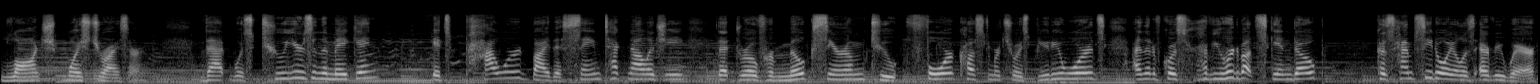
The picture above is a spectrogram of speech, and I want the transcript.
launch moisturizer that was two years in the making. It's powered by the same technology that drove her milk serum to four Customer Choice Beauty Awards. And then, of course, have you heard about Skin Dope? Because hemp seed oil is everywhere.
